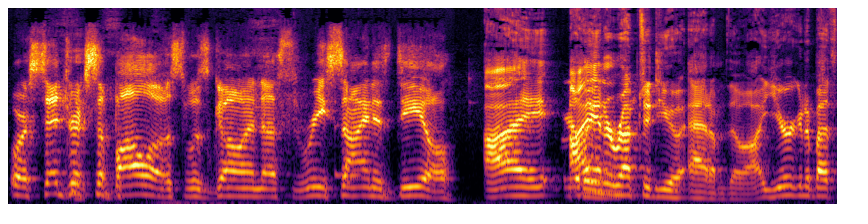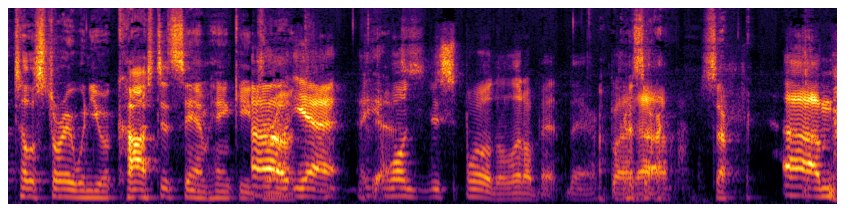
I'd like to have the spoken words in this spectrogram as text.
Or Cedric Ceballos was going to re-sign his deal. I I interrupted you, Adam. Though you're gonna about to tell a story when you accosted Sam Hinkie. Oh Drunk. yeah, well, you spoiled a little bit there, but sorry, uh, sorry. um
